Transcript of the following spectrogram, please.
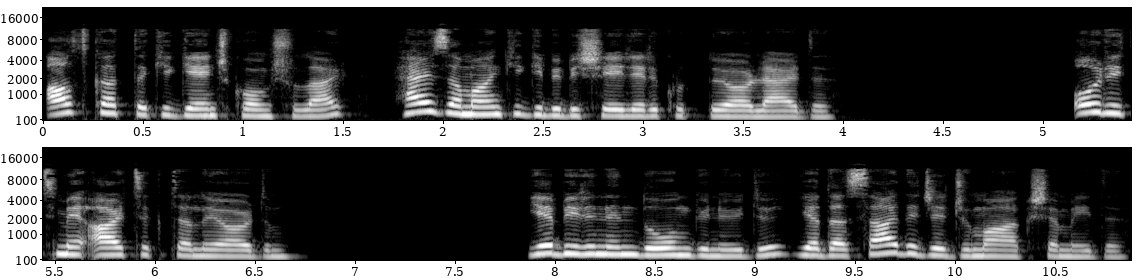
Alt kattaki genç komşular, her zamanki gibi bir şeyleri kutluyorlardı. O ritmi artık tanıyordum. Ya birinin doğum günüydü ya da sadece cuma akşamıydı.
